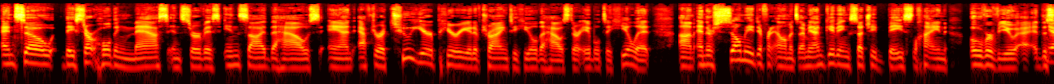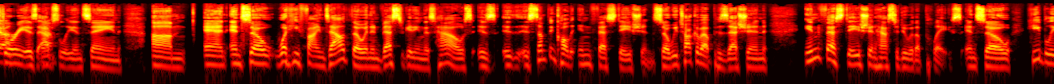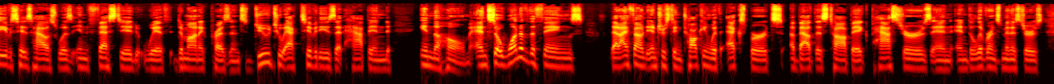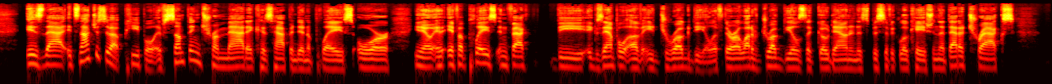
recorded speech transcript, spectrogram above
And so they start holding mass and service inside the house. And after a two year period of trying to heal the house, they're able to heal it. Um, and there's so many different elements. I mean, I'm giving such a baseline overview. Uh, the yeah. story is yeah. absolutely insane. Um, and and so what he finds out though in investigating this house is, is is something called infestation. So we talk about possession. Infestation has to do with a place. And so he believes his house was infested with demonic presence due to activities that happened in the home. And so one of the things that I found interesting talking with experts about this topic, pastors and, and deliverance ministers, is that it's not just about people. If something traumatic has happened in a place, or, you know, if, if a place, in fact, the example of a drug deal, if there are a lot of drug deals that go down in a specific location, that that attracts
